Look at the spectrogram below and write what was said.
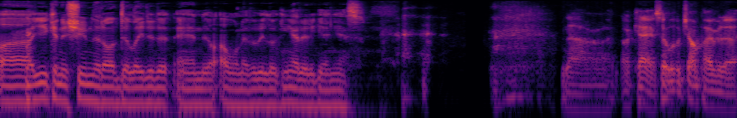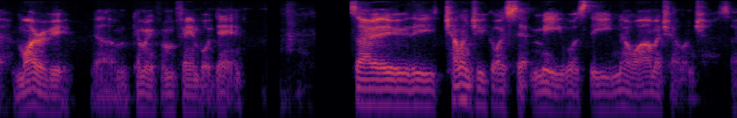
Uh, you can assume that I've deleted it and I will never be looking at it again. Yes. No, right. Okay, so we'll jump over to my review, um, coming from Fanboy Dan. So the challenge you guys set me was the no armor challenge. So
